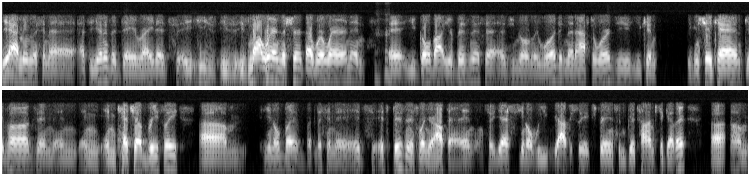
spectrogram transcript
Yeah, I mean, listen. Uh, at the end of the day, right? It's he's he's he's not wearing the shirt that we're wearing, and uh, you go about your business as you normally would, and then afterwards, you you can you can shake hands, give hugs, and and and, and catch up briefly. Um, you know, but but listen, it's it's business when you're out there, and, and so yes, you know, we we obviously experienced some good times together. Um,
